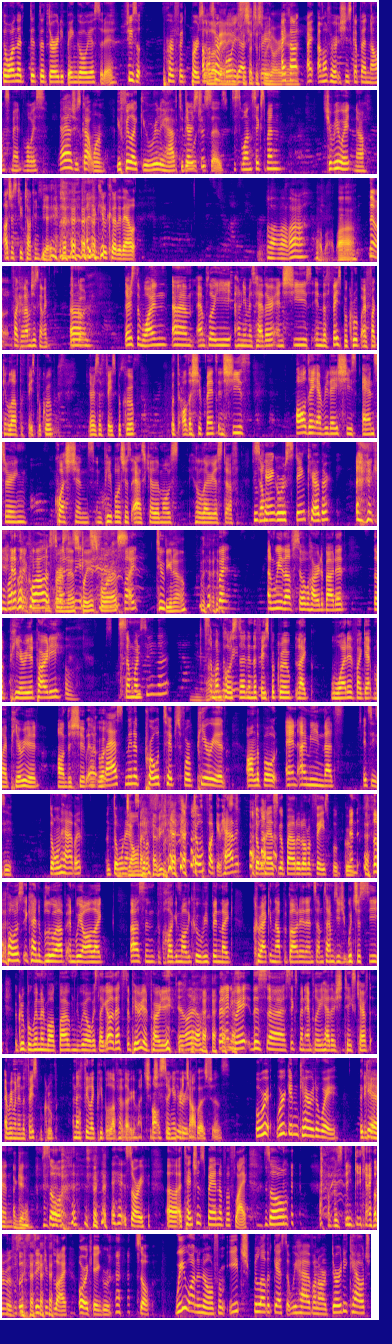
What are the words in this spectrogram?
the one that did the dirty bingo yesterday. She's a perfect person. I I love love her Annie. voice. She's Yeah, such she's a great. sweetheart. I yeah. thought I, I love her. She's got the announcement voice. Yeah, yeah, she's got one. You feel like you really have to do There's what she this, says. this one Sixthman. Should we wait? No, I'll just keep talking. Yeah, yeah. you can cut it out. La la la. blah, blah, blah. No, fuck it. I'm just gonna keep going. There's the one um, employee. Her name is Heather, and she's in the Facebook group. I fucking love the Facebook group. There's a Facebook group with all the shipmates, and she's all day, every day. She's answering questions, and people just ask her the most hilarious stuff. Do Some- kangaroos stink, Heather? Okay, What Heather, about koalas? Confirm this, please, for us. fight to Do you know? but and we laugh so hard about it. The period party. Have Someone you seen that? someone posted in the Facebook group like, "What if I get my period on the ship?" Uh, Like, last minute pro tips for period on the boat. and I mean that's It's easy. Don't have it. And don't ask. Don't on a- have it. don't fucking have it. Don't ask about it on a Facebook group. and the post it kind of blew up, and we all like us and the Flogging Molly crew. We've been like cracking up about it. And sometimes you would just see a group of women walk by, and we're always like, "Oh, that's the period party." Yeah, yeah. but anyway, this uh, Sixthman employee Heather, she takes care of everyone in the Facebook group, and I feel like people love her very much, and she's doing a great period job. Questions. But we're we're getting carried away again. Again. Again. So sorry, uh, attention span of a fly. So of a stinky kangaroo. stinky fly or a kangaroo. So we want to know from each beloved guest that we have on our dirty couch.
